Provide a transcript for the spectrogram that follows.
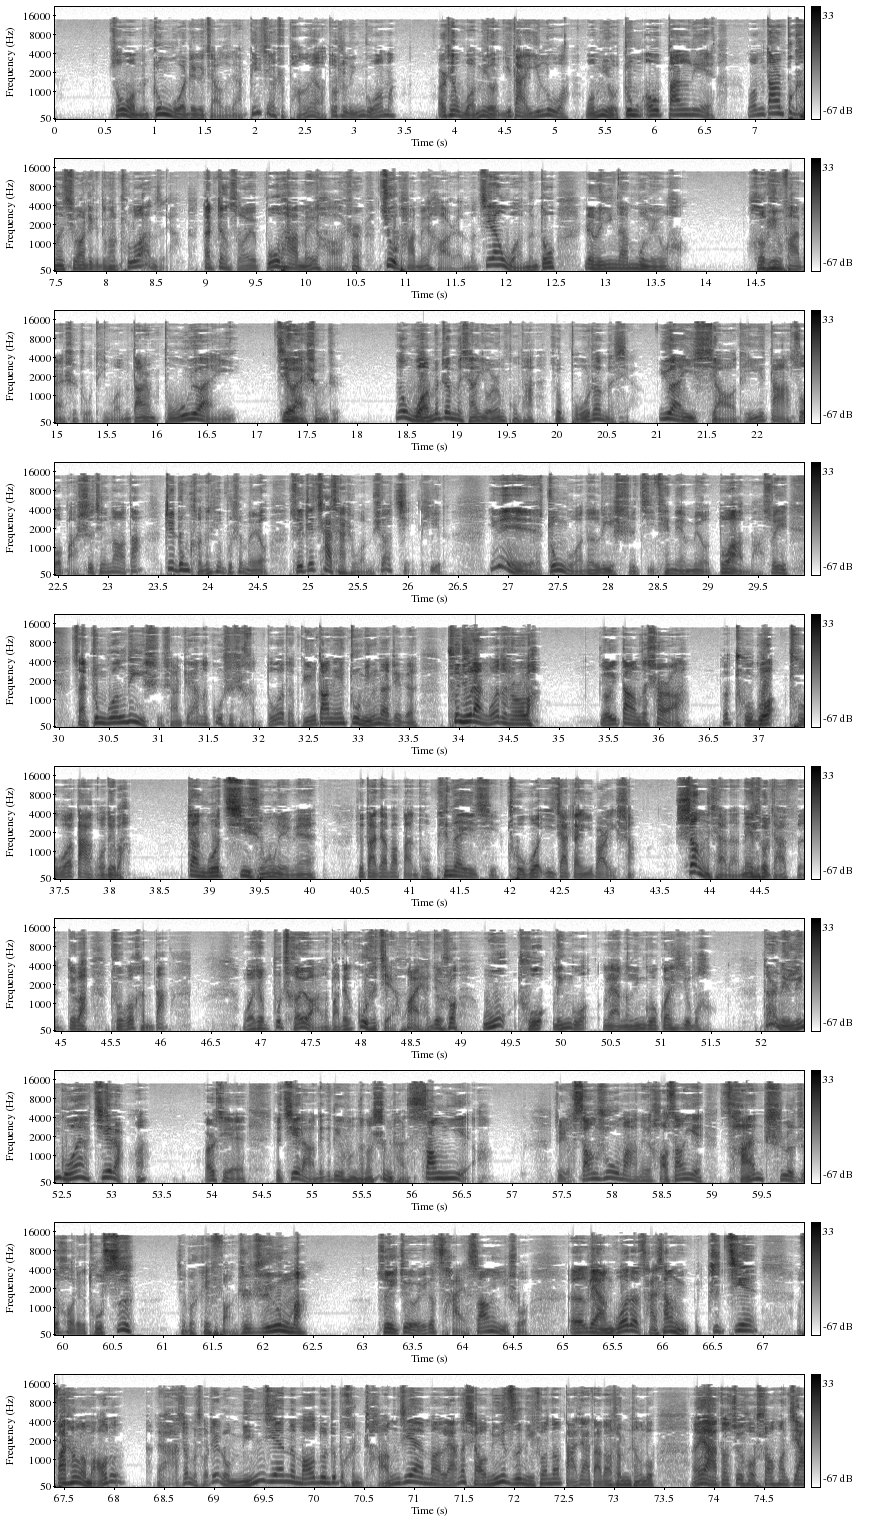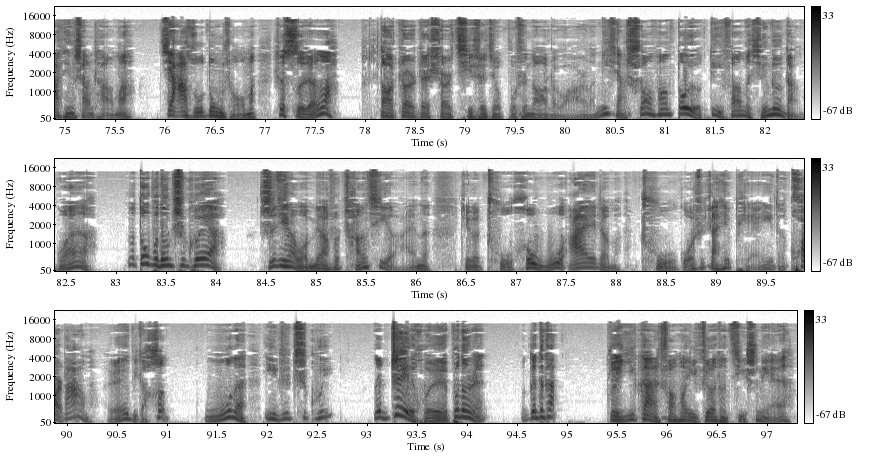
从我们中国这个角度讲，毕竟是朋友，都是邻国嘛，而且我们有一带一路啊，我们有中欧班列，我们当然不可能希望这个地方出乱子呀。但正所谓不怕没好事就怕没好人嘛。既然我们都认为应该睦邻友好。和平发展是主题，我们当然不愿意节外生枝。那我们这么想，有人恐怕就不这么想，愿意小题大做，把事情闹大，这种可能性不是没有。所以这恰恰是我们需要警惕的，因为中国的历史几千年没有断嘛，所以在中国历史上这样的故事是很多的。比如当年著名的这个春秋战国的时候吧，有一档子事儿啊，说楚国，楚国大国对吧？战国七雄里面，就大家把版图拼在一起，楚国一家占一半以上。剩下的那六家分，对吧？楚国很大，我就不扯远了，把这个故事简化一下，就是说吴楚邻国两个邻国关系就不好，但是你邻国呀接壤啊，而且这接壤这个地方可能盛产桑叶啊，就有桑树嘛，那个好桑叶蚕吃了之后，这个吐丝，这不是可以纺织之用吗？所以就有一个采桑一说，呃，两国的采桑女之间发生了矛盾。哎呀，这么说，这种民间的矛盾，这不很常见吗？两个小女子，你说能打架打到什么程度？哎呀，到最后双方家庭上场嘛，家族动手嘛，是死人了。到这儿这事儿其实就不是闹着玩了。你想，双方都有地方的行政长官啊，那都不能吃亏啊。实际上，我们要说长期以来呢，这个楚和吴挨着嘛，楚国是占些便宜的，块大嘛，人也比较横。吴呢一直吃亏，那这回不能忍，跟他干。这一干，双方一折腾几十年啊。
